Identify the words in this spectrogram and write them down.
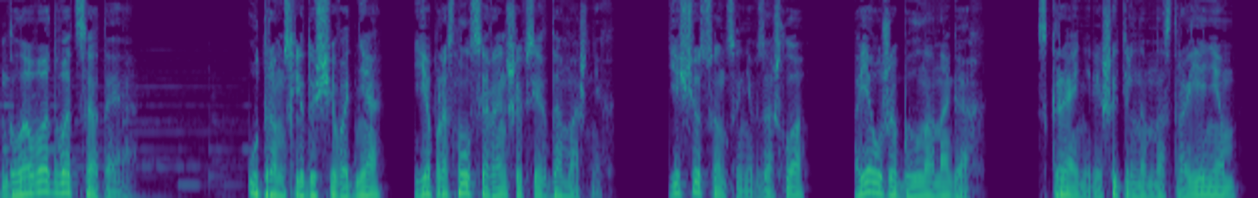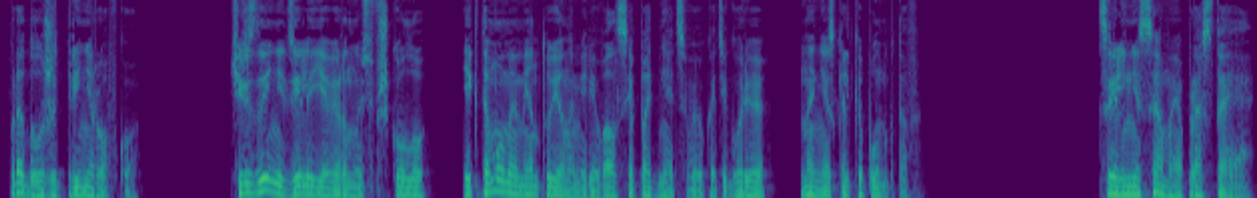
Глава 20. Утром следующего дня я проснулся раньше всех домашних. Еще солнце не взошло, а я уже был на ногах, с крайне решительным настроением продолжить тренировку. Через две недели я вернусь в школу, и к тому моменту я намеревался поднять свою категорию на несколько пунктов. Цель не самая простая,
